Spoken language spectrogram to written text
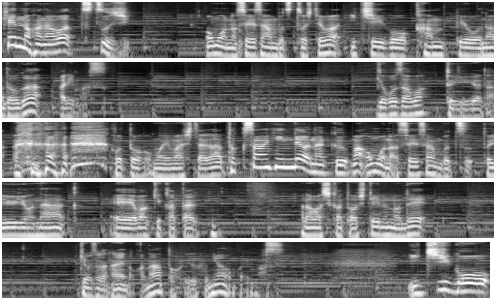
県の花はツツジ。主な生産物としてはイチゴかんぴょうなどがあります。餃子は？というような ことを思いましたが特産品ではなく、まあ、主な生産物というような、えー、分け方表し方をしているので餃子がないのかなというふうには思います。いちご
